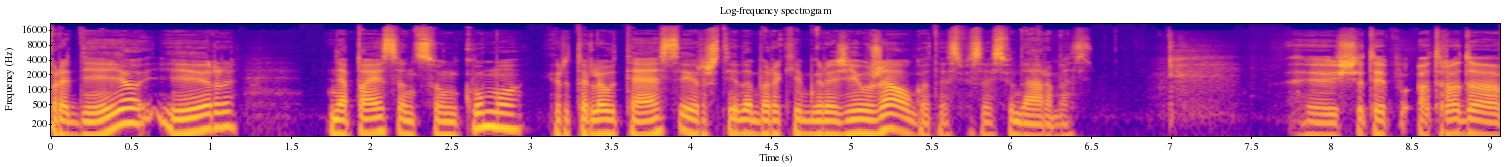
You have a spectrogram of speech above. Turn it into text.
pradėjo ir nepaisant sunkumų ir toliau tęsė ir štai dabar kaip gražiai užaugo tas visas jų darbas. E, šitaip atrodo,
